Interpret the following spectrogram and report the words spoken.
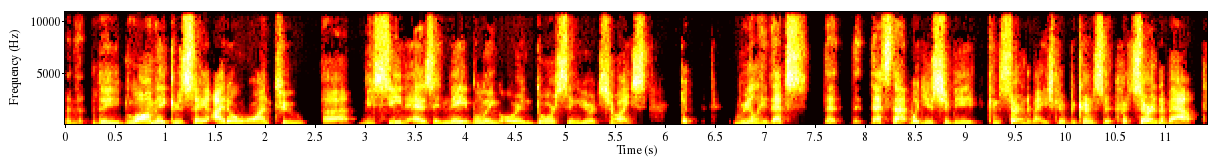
the lawmakers say, I don't want to uh, be seen as enabling or endorsing your choice. But really, that's that that's not what you should be concerned about. You should be concerned about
